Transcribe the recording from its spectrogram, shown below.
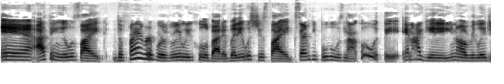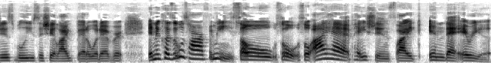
And I think it was like the friend group was really cool about it, but it was just like certain people who was not cool with it. And I get it, you know, religious beliefs and shit like that or whatever. And because it, it was hard for me. So so so I had patience like in that area.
